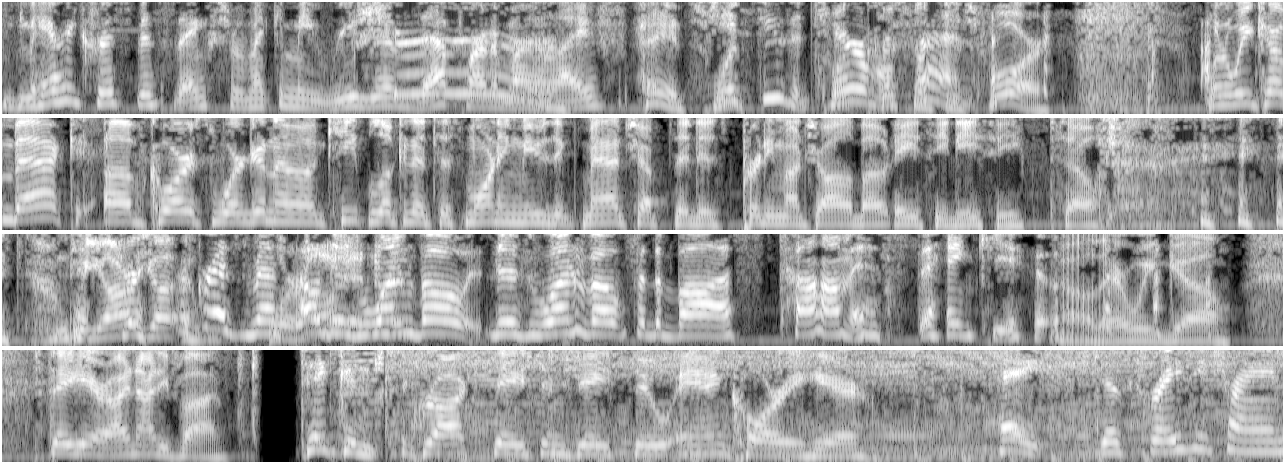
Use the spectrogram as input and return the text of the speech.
Merry Christmas. Thanks for making me relive that part of my life. Hey, it's Chase what, Stu's a it's what terrible Christmas friend. is for. when we come back, of course, we're going to keep looking at this morning music matchup that is pretty much all about ACDC. So we are Mistress go- for Christmas. Oh, there's one this- vote. There's one vote for the boss, Thomas. Thank you. Oh, there we go. Stay here, I 95. Taking Rock Station, Jay Stu, and Corey here. Hey, does Crazy Train,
